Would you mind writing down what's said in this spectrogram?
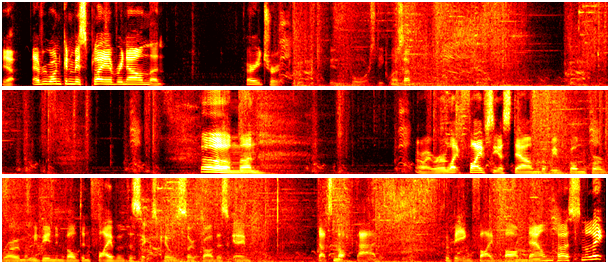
Yeah, everyone can misplay every now and then. Very true. What's up? Oh man. Alright, we're like 5 CS down, but we've gone for a roam and we've been involved in 5 of the 6 kills so far this game. That's not bad for being 5 farm down, personally.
